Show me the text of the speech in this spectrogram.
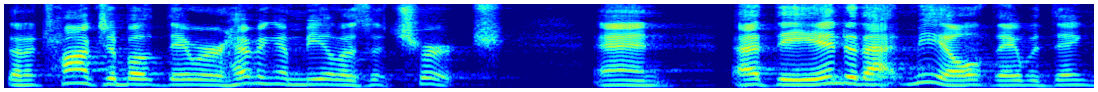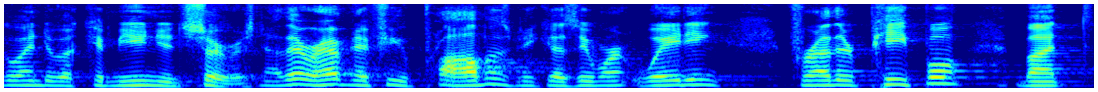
that it talks about they were having a meal as a church. And at the end of that meal, they would then go into a communion service. Now, they were having a few problems because they weren't waiting for other people, but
